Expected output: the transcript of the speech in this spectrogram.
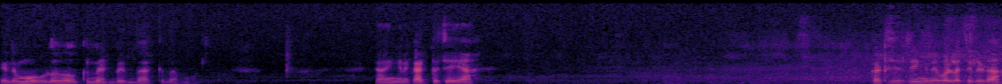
എന്റെ മോൾ നോക്കുന്നുണ്ട്. എന്താക്കുന്ന മോൾ ഞാൻ ഇങ്ങനെ കട്ട് ചെയ്യാം. കട്ട് ചെയ്തിട്ട് ഇങ്ങനെ വെള്ളത്തിലിടാം.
